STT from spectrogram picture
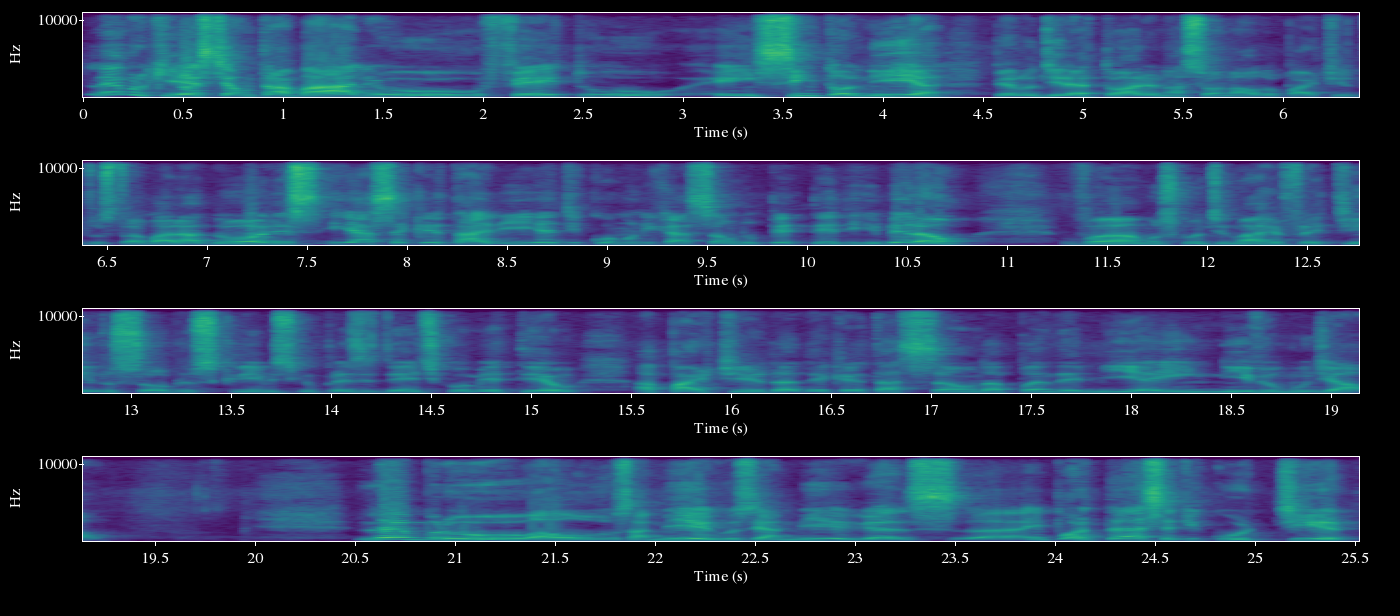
Lembro que este é um trabalho feito em sintonia pelo Diretório Nacional do Partido dos Trabalhadores e a Secretaria de Comunicação do PT de Ribeirão. Vamos continuar refletindo sobre os crimes que o presidente cometeu a partir da decretação da pandemia em nível mundial. Lembro aos amigos e amigas a importância de curtir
